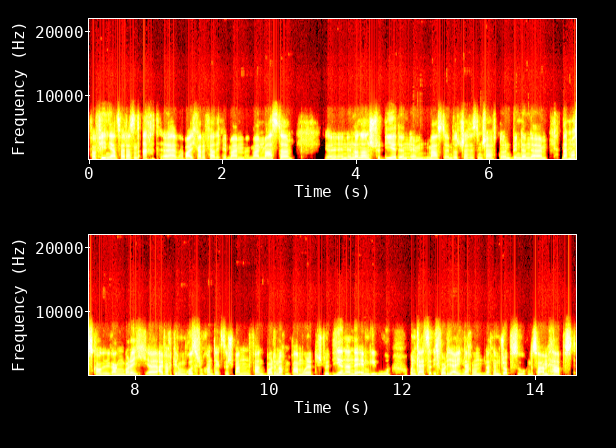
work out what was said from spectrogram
vor vielen Jahren, 2008, äh, war ich gerade fertig mit meinem, meinem Master in, in London studiert, in einem Master in Wirtschaftswissenschaften und bin dann äh, nach Moskau gegangen, weil ich äh, einfach den russischen Kontext so spannend fand, wollte noch ein paar Monate studieren an der MGU und gleichzeitig wollte ich eigentlich nach, nach einem Job suchen. Das war im Herbst,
